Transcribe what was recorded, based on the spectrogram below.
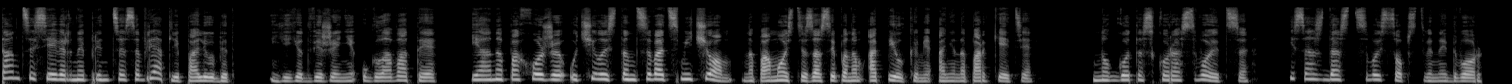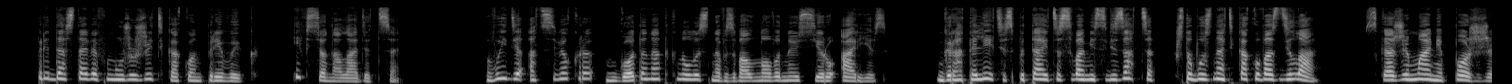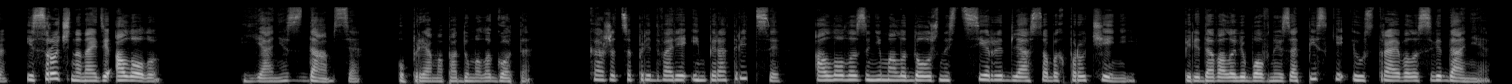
Танцы северная принцесса вряд ли полюбит, ее движения угловатые, и она, похоже, училась танцевать с мечом на помосте, засыпанном опилками, а не на паркете. Но Гота скоро освоится и создаст свой собственный двор, предоставив мужу жить, как он привык, и все наладится. Выйдя от свекра, Гота наткнулась на взволнованную Сиру Арьес. «Грата Летис пытается с вами связаться, чтобы узнать, как у вас дела. Скажи маме позже и срочно найди Алолу». «Я не сдамся», — упрямо подумала Гота. Кажется, при дворе императрицы Алола занимала должность Сиры для особых поручений, передавала любовные записки и устраивала свидания.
